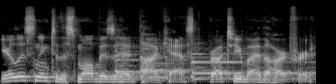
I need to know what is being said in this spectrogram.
You're listening to the Small Biz Ahead podcast, brought to you by The Hartford.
